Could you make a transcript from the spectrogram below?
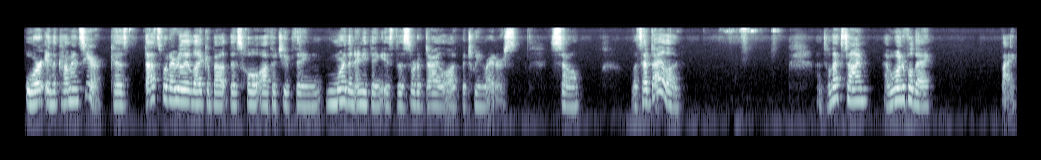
or in the comments here because that's what I really like about this whole AuthorTube thing more than anything is the sort of dialogue between writers. So let's have dialogue. Until next time, have a wonderful day. Bye.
